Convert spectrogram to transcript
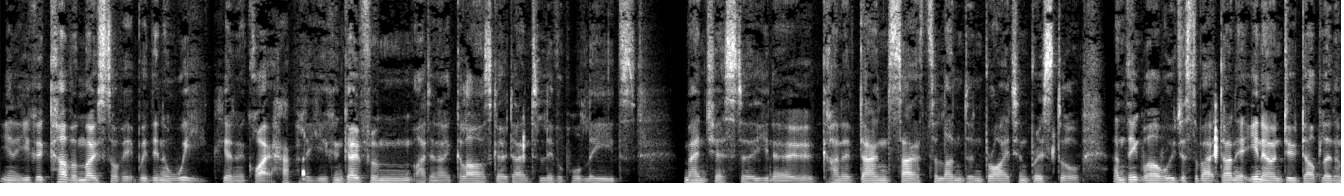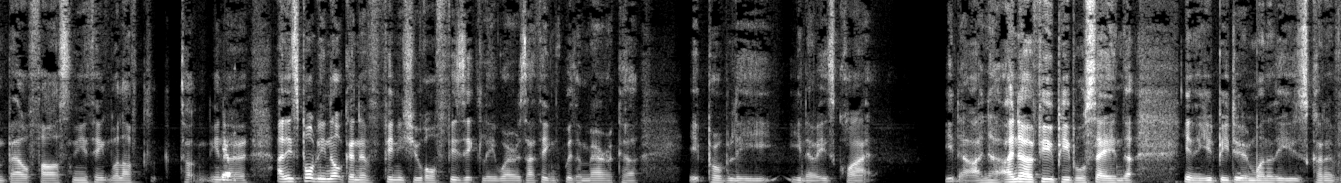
You know, you could cover most of it within a week. You know, quite happily. You can go from I don't know Glasgow down to Liverpool, Leeds, Manchester, you know, kind of down south to London, Brighton, Bristol, and think, well, we've just about done it, you know, and do Dublin and Belfast, and you think, well, I've, you know, yep. and it's probably not going to finish you off physically. Whereas I think with America, it probably, you know, is quite you know, I know I know a few people saying that, you know, you'd be doing one of these kind of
